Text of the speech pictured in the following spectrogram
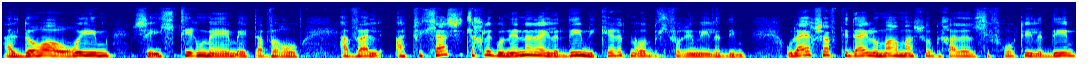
על דור ההורים שהסתיר מהם את עברו. אבל התפיסה שצריך לגונן על הילדים ניכרת מאוד בספרים לילדים. אולי עכשיו כדאי לומר משהו בכלל על ספרות לילדים.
